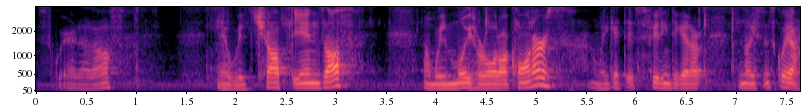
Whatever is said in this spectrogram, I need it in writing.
Square that off. Now we'll chop the ends off and we'll miter all our corners and we'll get this fitting together nice and square.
